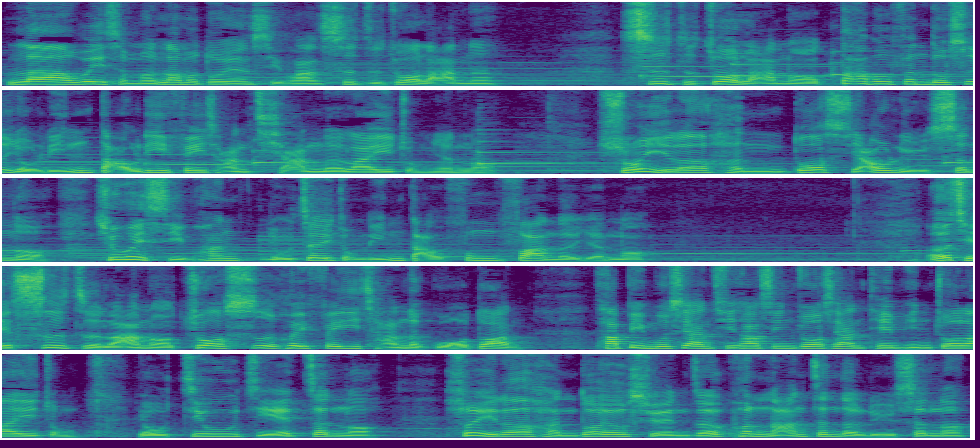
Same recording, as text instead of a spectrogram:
那为什么那么多人喜欢狮子座男呢？狮子座男哦，大部分都是有领导力非常强的那一种人哦。所以呢，很多小女生哦，就会喜欢有这一种领导风范的人哦。而且狮子男哦，做事会非常的果断，他并不像其他星座，像天秤座那一种有纠结症哦。所以呢，很多有选择困难症的女生呢，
